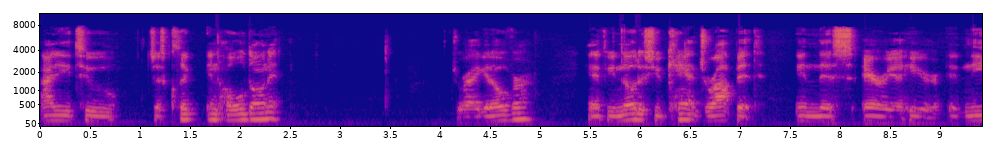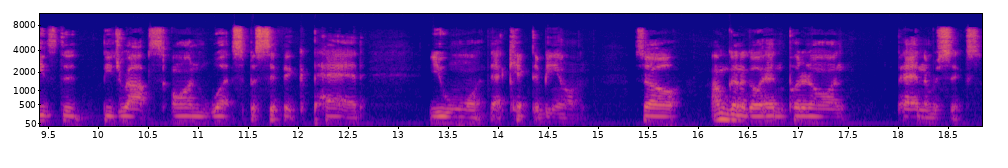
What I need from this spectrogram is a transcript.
I need to just click and hold on it, drag it over. And if you notice, you can't drop it in this area here. It needs to be dropped on what specific pad you want that kick to be on. So I'm going to go ahead and put it on pad number six.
